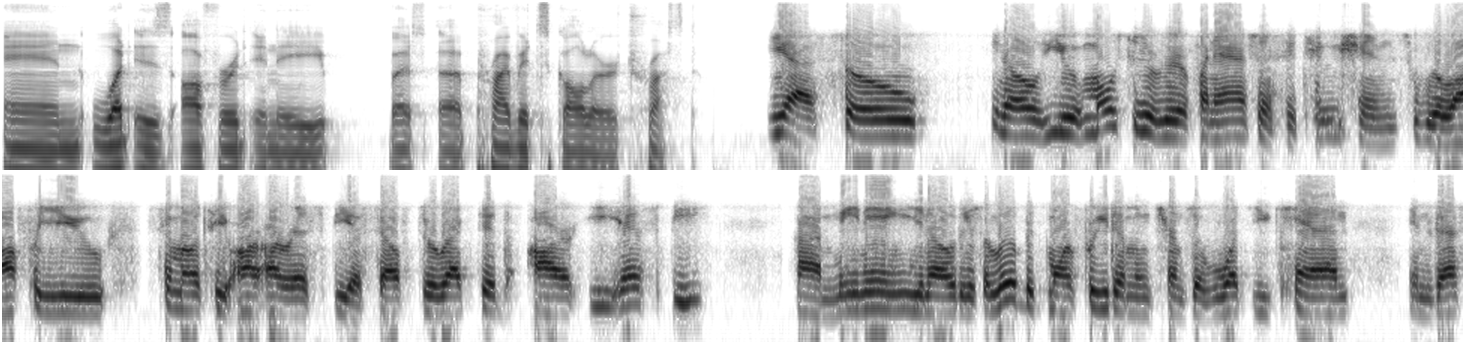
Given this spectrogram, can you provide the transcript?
and what is offered in a, a, a private scholar trust? Yeah, so you know, you most of your financial institutions will offer you similar to RRSP, a self-directed RESP, uh, meaning you know there's a little bit more freedom in terms of what you can invest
